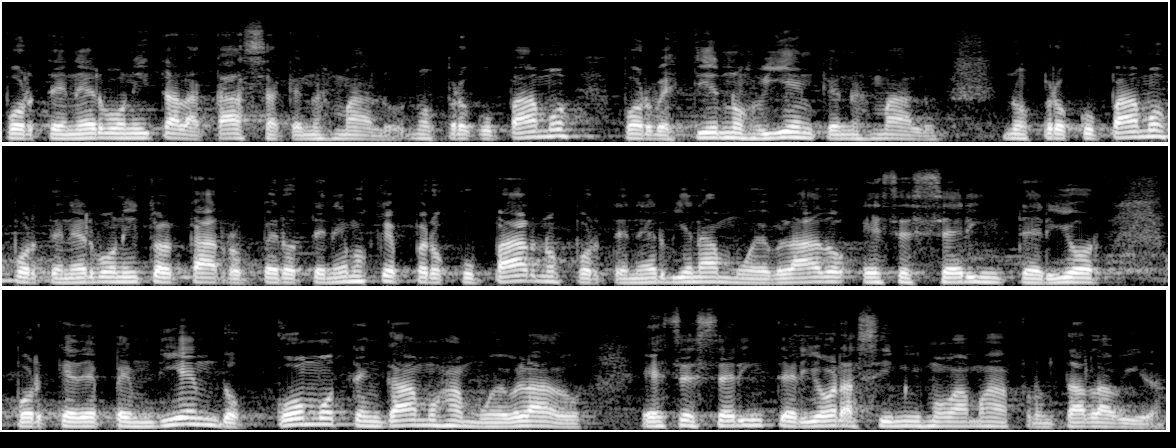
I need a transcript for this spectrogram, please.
por tener bonita la casa, que no es malo. Nos preocupamos por vestirnos bien, que no es malo. Nos preocupamos por tener bonito el carro, pero tenemos que preocuparnos por tener bien amueblado ese ser interior, porque dependiendo cómo tengamos amueblado ese ser interior, así mismo vamos a afrontar la vida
